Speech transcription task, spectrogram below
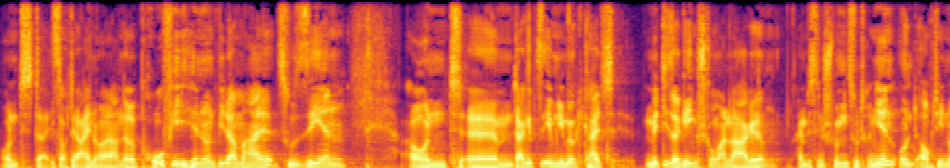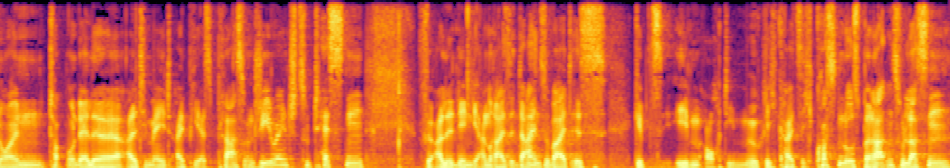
Und da ist auch der eine oder andere Profi hin und wieder mal zu sehen. Und ähm, da gibt es eben die Möglichkeit, mit dieser Gegenstromanlage ein bisschen Schwimmen zu trainieren und auch die neuen Topmodelle Ultimate IPS Plus und G-Range zu testen. Für alle, denen die Anreise dahin soweit ist, gibt es eben auch die Möglichkeit, sich kostenlos beraten zu lassen.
